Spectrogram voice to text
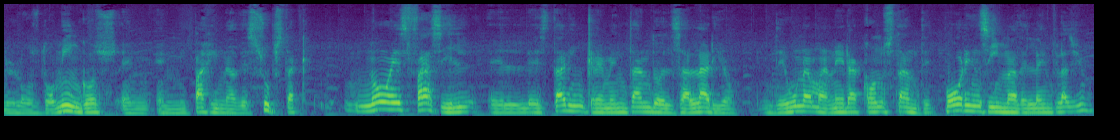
los domingos en, en mi página de Substack. No es fácil el estar incrementando el salario de una manera constante por encima de la inflación.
